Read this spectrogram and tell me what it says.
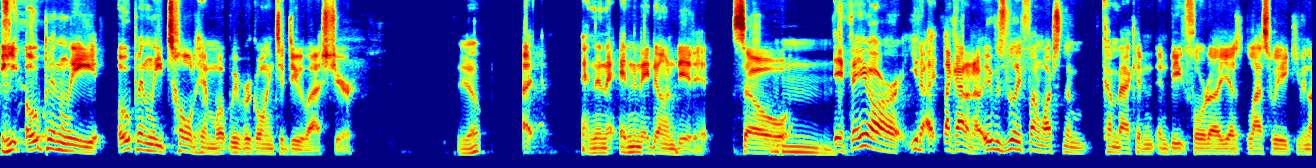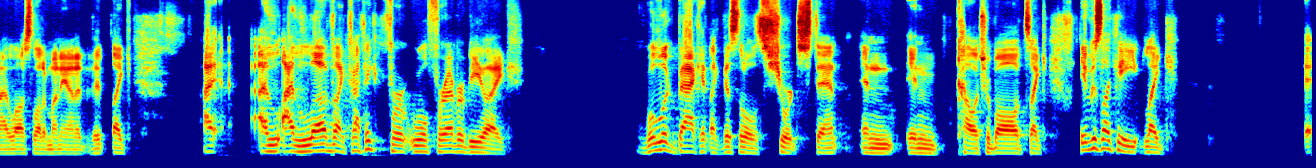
He openly openly told him what we were going to do last year, Yep. uh, and then they, and then they done did it. So Mm. if they are, you know, like I don't know, it was really fun watching them come back and, and beat Florida yes, last week. Even though I lost a lot of money on it, That, like I I I love like I think for we'll forever be like we'll look back at like this little short stint in in college football. It's like it was like the like eh,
